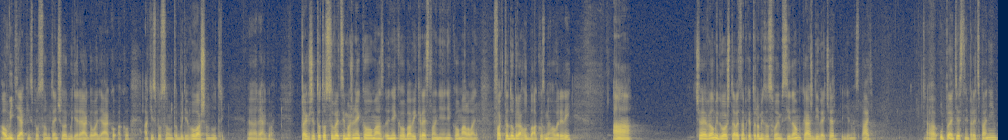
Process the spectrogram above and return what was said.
A uvidíte, akým spôsobom ten človek bude reagovať a ako, ako, akým spôsobom to bude vo vašom vnútri e, reagovať. Takže toto sú veci, možno niekoho, má, niekoho baví kreslenie, niekoho malovanie. Fakt tá dobrá hudba, ako sme hovorili. A čo je veľmi dôležitá vec, napríklad to robím so svojím synom každý večer, keď ideme spať. A úplne tesne pred spaním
